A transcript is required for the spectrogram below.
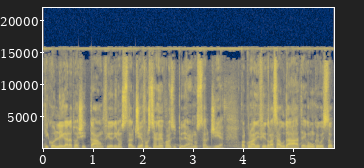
ti, collega alla tua città, un filo di nostalgia, forse anche quasi più della nostalgia, qualcuno l'ha definito la saudate, comunque questo,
